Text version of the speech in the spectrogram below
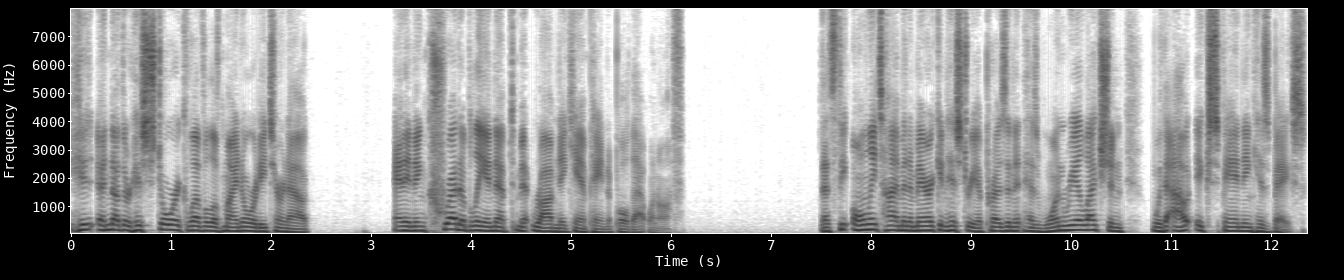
hi another historic level of minority turnout and an incredibly inept Mitt Romney campaign to pull that one off. That's the only time in American history a president has won re-election without expanding his base.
